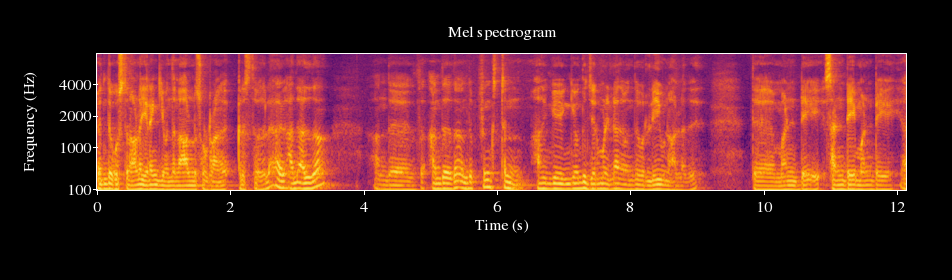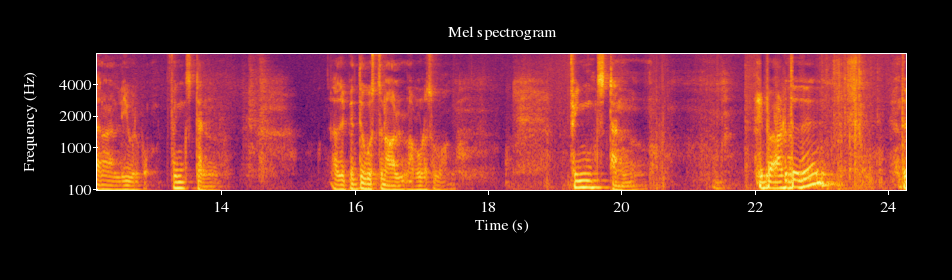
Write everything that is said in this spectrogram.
பெந்த குஸ்தனால் இறங்கி வந்த நாள்னு சொல்கிறாங்க கிறிஸ்தவத்தில். அது அது அதுதான் அந்த அந்த தான் வந்து ஃபிங்ஸ்டன் அது இங்கே இங்கே வந்து ஜெர்மனியில் அது வந்து ஒரு லீவ் நாள் அது. த மண்டே சண்டே மண்டே அதனால் லீவ் இருக்கும். ஃபிங்ஸ்டன் அது பெந்த குஸ்து நாள் அப்படின்னு கூட சொல்லுவாங்க. ஃபிங்ஸ்டன் இப்போ அடுத்தது இந்த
